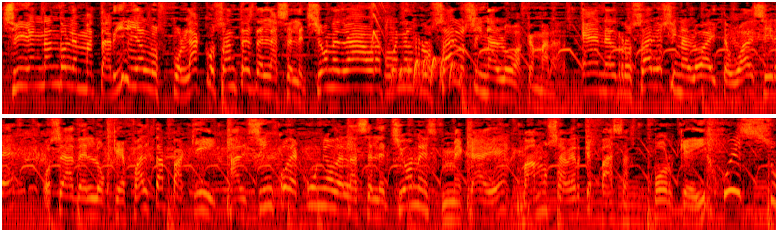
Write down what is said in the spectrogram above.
Siguen dándole matarilia a los polacos antes de las elecciones. ¿verdad? Ahora fue en el Rosario, Sinaloa, camarada. En el Rosario, Sinaloa, y te voy a decir, ¿eh? O sea, de lo que falta para aquí al 5 de junio de las elecciones, me cae, ¿eh? Vamos a ver qué pasa. Porque, hijo eso,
